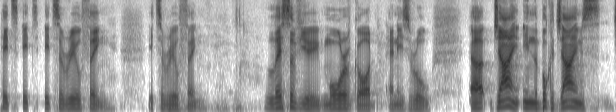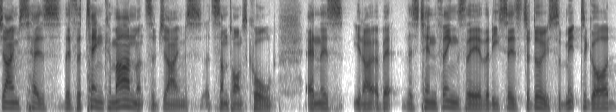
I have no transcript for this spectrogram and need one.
It's, it's, it's a real thing. It's a real thing. Less of you, more of God and his rule. Uh, James, in the book of James, James has there's the Ten Commandments of James. It's sometimes called, and there's you know about there's ten things there that he says to do: submit to God,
